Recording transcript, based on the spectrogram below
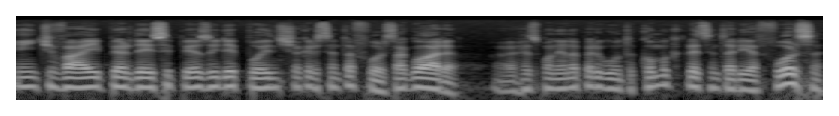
A gente vai perder esse peso e depois a gente acrescenta força. Agora, eh, respondendo a pergunta, como que acrescentaria força?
